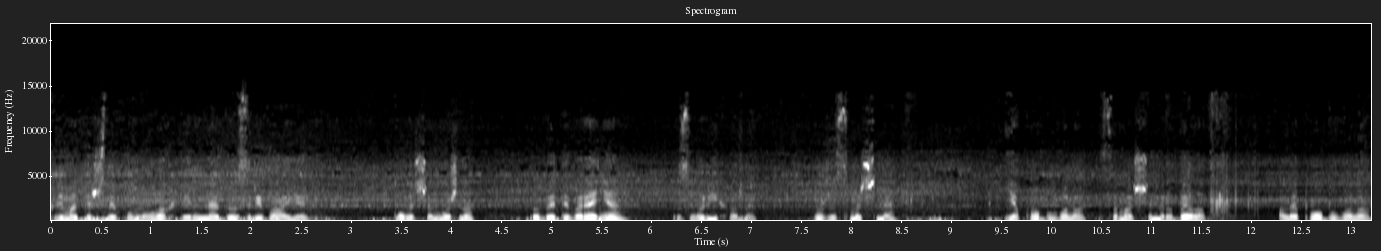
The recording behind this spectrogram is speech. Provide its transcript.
кліматичних умовах він не дозріває. То лише можна робити варення з горіхами. Дуже смачне. Я пробувала, сама ще не робила, але пробувала.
